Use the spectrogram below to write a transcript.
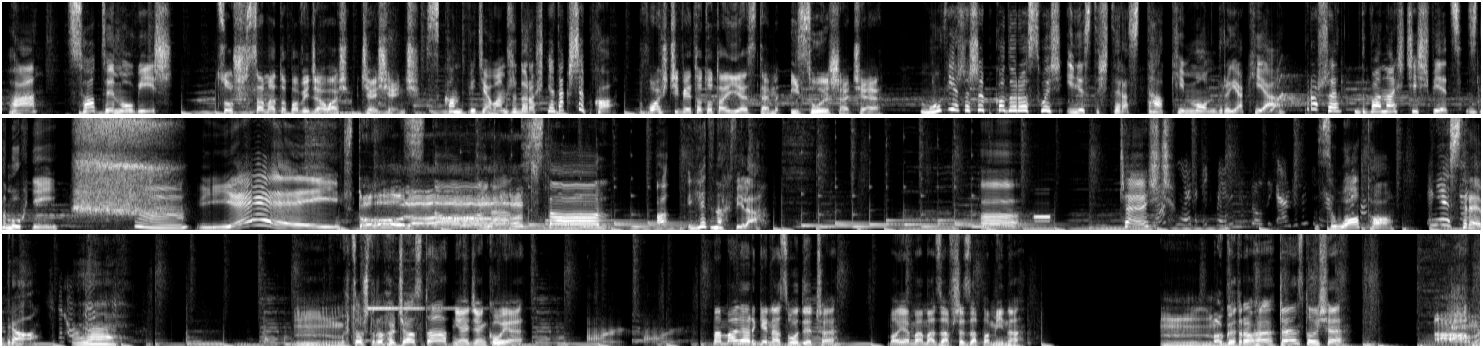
A? Co ty mówisz? Cóż, sama to powiedziałaś, 10. Skąd wiedziałam, że dorośnie tak szybko? Właściwie to tutaj jestem i słyszę cię. Mówię, że szybko dorosłeś i jesteś teraz taki mądry jak ja. Proszę, 12 świec, zdmuchnij. Hmm. Jej! 100 Sto lat, sto... O, jedna chwila. E, cześć. Złoto, nie srebro. Ech. Mm, chcesz trochę ciasta? Nie, dziękuję. Mam alergię na słodycze. Moja mama zawsze zapomina. Mogę trochę? Częstuj się. Um.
